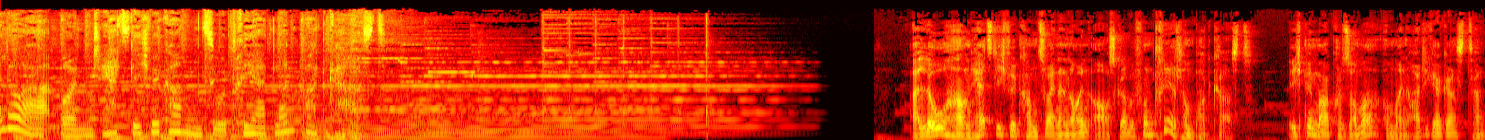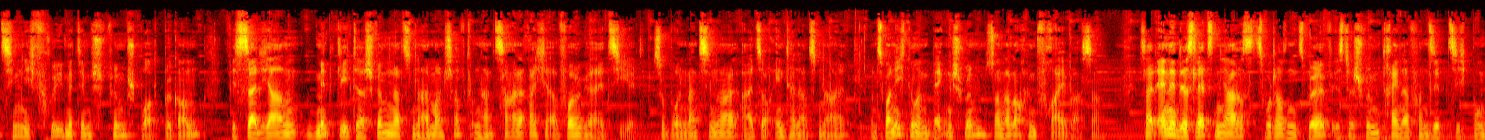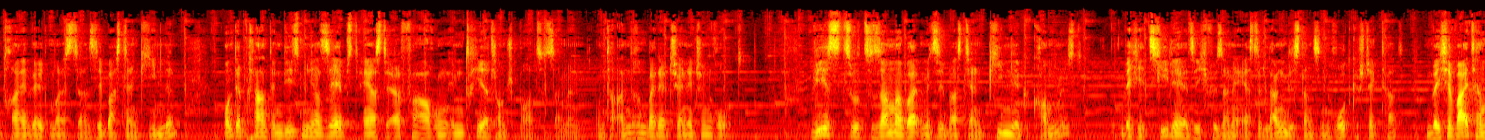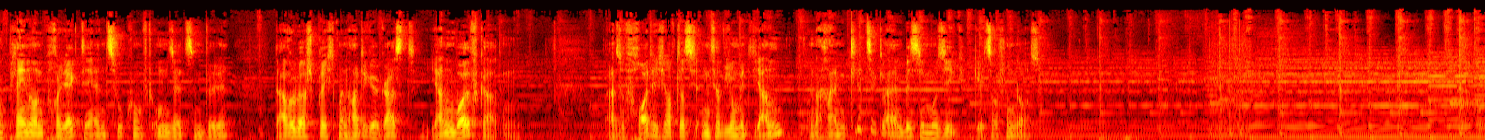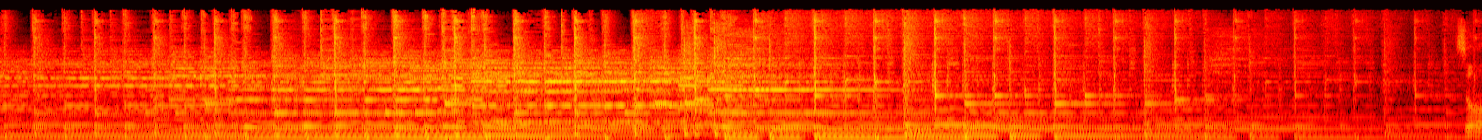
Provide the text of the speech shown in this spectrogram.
Aloha und herzlich willkommen zu Triathlon Podcast. Aloha und herzlich willkommen zu einer neuen Ausgabe von Triathlon Podcast. Ich bin Marco Sommer und mein heutiger Gast hat ziemlich früh mit dem Schwimmsport begonnen, ist seit Jahren Mitglied der Schwimmnationalmannschaft und hat zahlreiche Erfolge erzielt, sowohl national als auch international, und zwar nicht nur im Beckenschwimmen, sondern auch im Freiwasser. Seit Ende des letzten Jahres 2012 ist er Schwimmtrainer von 70.3 Weltmeister Sebastian Kienle und er plant in diesem Jahr selbst erste Erfahrungen im Triathlonsport zu sammeln, unter anderem bei der Challenge in Rot. Wie es zur Zusammenarbeit mit Sebastian Kienle gekommen ist welche Ziele er sich für seine erste Langdistanz in Rot gesteckt hat und welche weiteren Pläne und Projekte er in Zukunft umsetzen will, darüber spricht mein heutiger Gast Jan Wolfgarten. Also freut euch auf das Interview mit Jan und nach einem klitzekleinen bisschen Musik geht's auch schon los.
